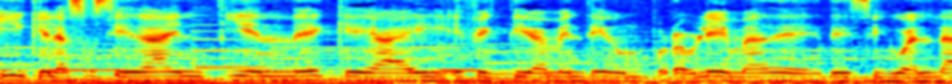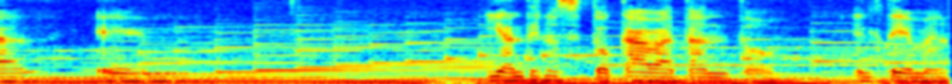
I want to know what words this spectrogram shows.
y que la sociedad entiende que hay efectivamente un problema de desigualdad. Em, y antes no se tocaba tanto el tema.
